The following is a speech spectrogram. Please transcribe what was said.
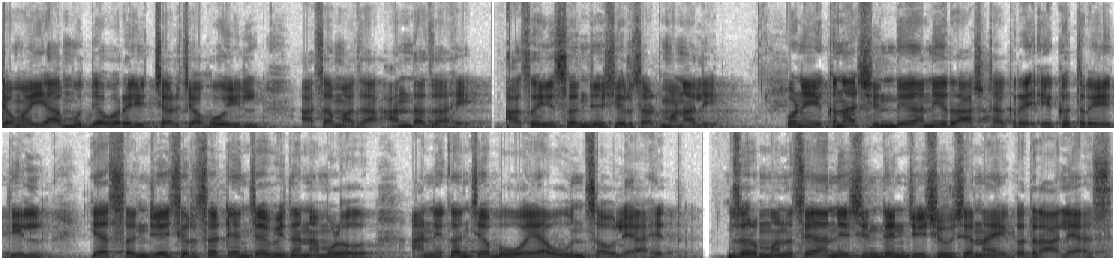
तेव्हा या मुद्द्यावरही चर्चा होईल असा माझा अंदाज आहे. असंही संजय शिरसाट म्हणाले. पण एकनाथ शिंदे आणि राज ठाकरे एकत्र येतील या संजय शिरसाट यांच्या विधानामुळं अनेकांच्या भुवया उंचावल्या आहेत. जर मनसे आणि शिंदेंची शिवसेना एकत्र आल्यास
